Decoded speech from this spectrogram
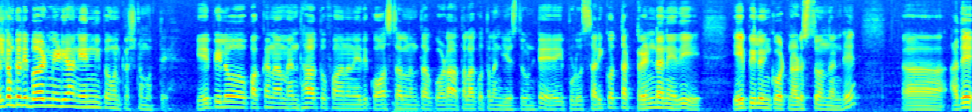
Welcome to the bird media. నేను మీ పవన్ కృష్ణమూర్తి. ఏపీలో పక్కన మెంథా తుఫాన్ అనేది కోస్టల్నంతా కూడా అతలాకుతలం చేస్తూ ఉంటే ఇప్పుడు సరికొత్త ట్రెండ్ అనేది ఏపీలో ఇంకోటి నడుస్తోందండి. అదే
